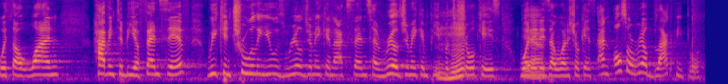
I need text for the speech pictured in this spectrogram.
without one having to be offensive we can truly use real jamaican accents and real jamaican people to mm-hmm. showcase what it Yeah. is i want to showcase and also real black people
